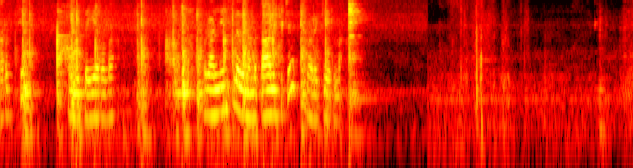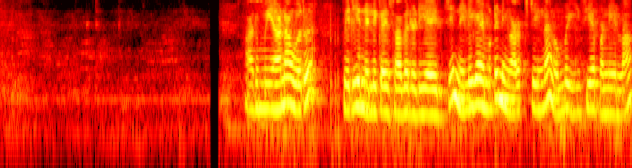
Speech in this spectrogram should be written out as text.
அரைச்சி நம்ம செய்யறதான் ஒரு அஞ்சு நிமிஷத்தில் அதை நம்ம தாளிச்சிட்டு வதக்கிடலாம். அருமையான ஒரு பெரிய நெல்லிக்காய் சாதம் ரெடி ஆயிடுச்சு நெல்லிக்காய் மட்டும் நீங்கள் அரைச்சிட்டிங்கன்னா ரொம்ப ஈஸியாக பண்ணிடலாம்.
